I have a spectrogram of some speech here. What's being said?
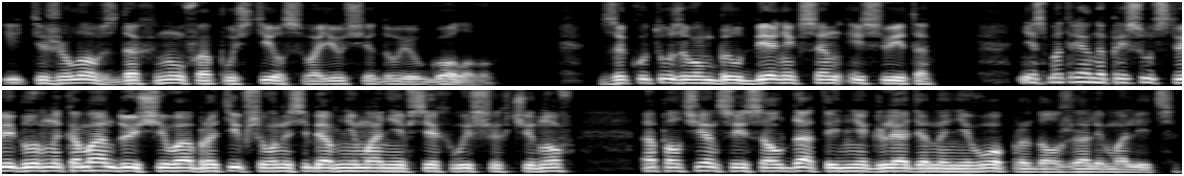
и, тяжело вздохнув, опустил свою седую голову. За Кутузовым был Бениксон и Свита. Несмотря на присутствие главнокомандующего, обратившего на себя внимание всех высших чинов, ополченцы и солдаты, не глядя на него, продолжали молиться.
